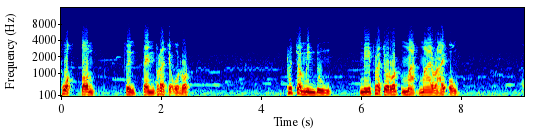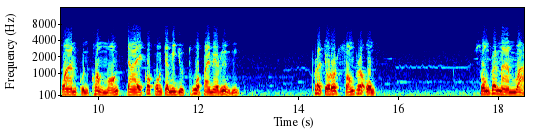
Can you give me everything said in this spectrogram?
พวกตน ซึ่งเป็นพระเจ้าโอรส พระเจ้ามินดุงมีพระเจ้าโอรสมากมายหลายองค์ ความขุ่นข้องหมองใจก็คงจะมีอยู่ทั่วไปในเรื่องนี้ พระเจรสสองพระองค์ ทรงพระนามว่า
